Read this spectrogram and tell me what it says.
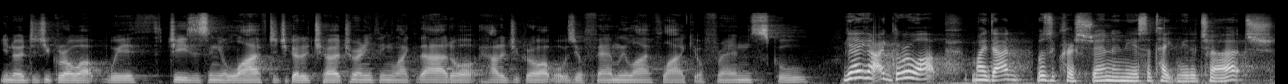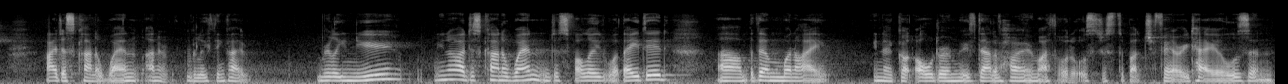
You know, did you grow up with Jesus in your life? Did you go to church or anything like that? Or how did you grow up? What was your family life like? Your friends, school? Yeah, yeah, I grew up. My dad was a Christian and he used to take me to church. I just kind of went. I don't really think I really knew, you know, I just kind of went and just followed what they did. Um, but then when I, you know, got older and moved out of home, I thought it was just a bunch of fairy tales and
